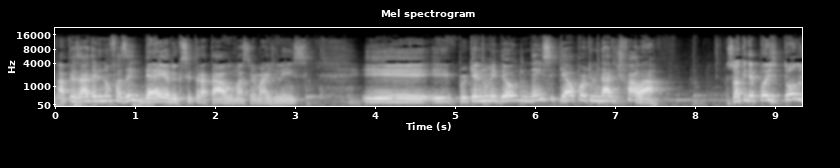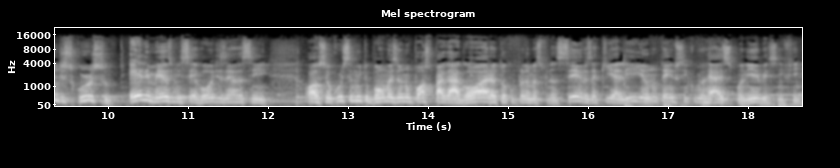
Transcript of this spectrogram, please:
apesar dele não fazer ideia do que se tratava o Mastermind Lince, e, e porque ele não me deu nem sequer a oportunidade de falar. Só que depois de todo o discurso, ele mesmo encerrou dizendo assim: Ó, oh, seu curso é muito bom, mas eu não posso pagar agora, eu tô com problemas financeiros aqui e ali, eu não tenho 5 mil reais disponíveis, enfim.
